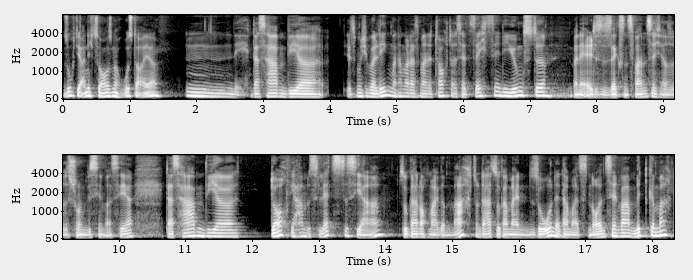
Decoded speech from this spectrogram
Sucht ihr eigentlich zu Hause nach Ostereier? Mm, nee, das haben wir. Jetzt muss ich überlegen, wann haben wir das? Meine Tochter ist jetzt 16, die jüngste. Meine älteste ist 26, also ist schon ein bisschen was her. Das haben wir doch, wir haben es letztes Jahr sogar noch mal gemacht und da hat sogar mein Sohn, der damals 19 war, mitgemacht,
